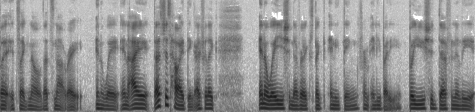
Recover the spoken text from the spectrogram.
But it's like no, that's not right in a way. And I that's just how I think. I feel like in a way you should never expect anything from anybody, but you should definitely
